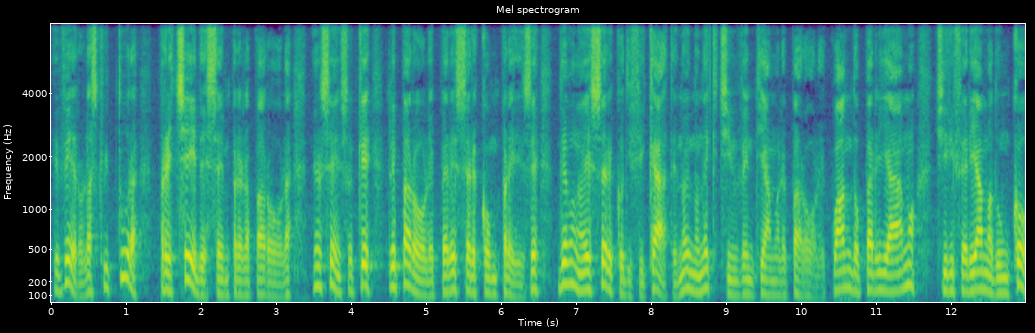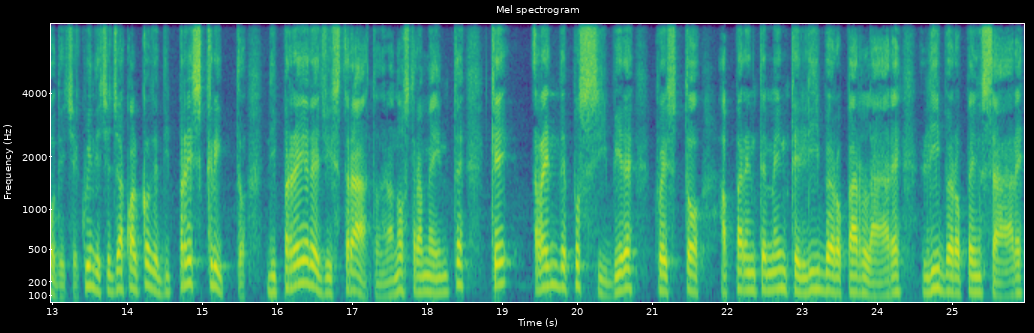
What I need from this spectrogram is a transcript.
è vero, la scrittura precede sempre la parola, nel senso che le parole per essere comprese devono essere codificate. Noi non è che ci inventiamo le parole, quando parliamo ci riferiamo ad un codice, quindi c'è già qualcosa di prescritto, di preregistrato nella nostra mente che rende possibile questo apparentemente libero parlare, libero pensare,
